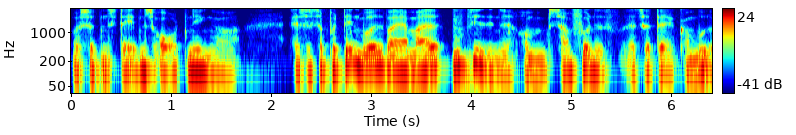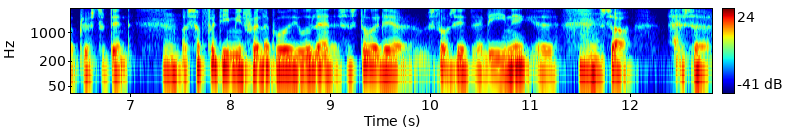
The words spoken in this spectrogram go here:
og sådan statens ordning og, Altså, så på den måde var jeg meget uvidende om samfundet, altså da jeg kom ud og blev student. Mm. Og så fordi mine forældre boede i udlandet, så stod jeg der stort set alene. Ikke? Øh, mm. Så altså,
